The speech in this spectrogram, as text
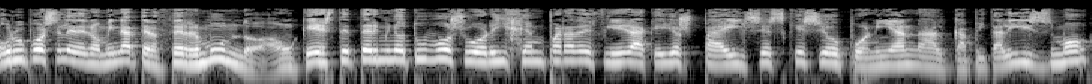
grupo se le denomina tercer mundo, aunque este término tuvo su origen para definir aquellos países que se oponían al capitalismo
